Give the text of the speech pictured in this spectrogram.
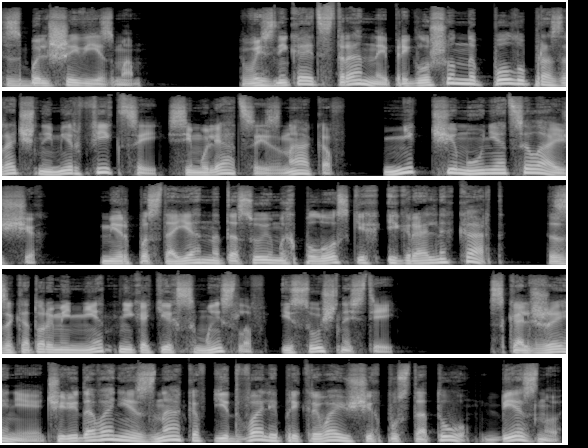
с большевизмом. Возникает странный, приглушенно полупрозрачный мир фикций, симуляций, знаков, ни к чему не отсылающих. Мир постоянно тасуемых плоских игральных карт, за которыми нет никаких смыслов и сущностей. Скольжение, чередование знаков, едва ли прикрывающих пустоту, бездну,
